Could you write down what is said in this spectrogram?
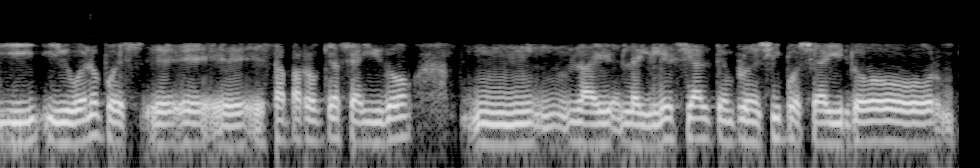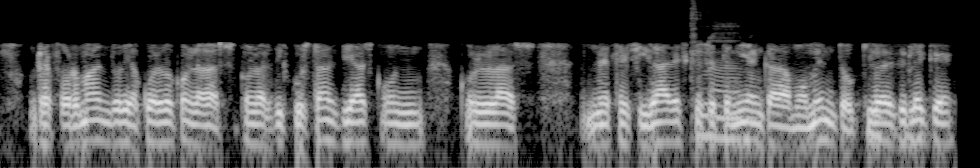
y, bueno, pues eh, eh, esta parroquia se ha ido, mm, la, iglesia, el templo en sí, pues se ha ido reformando de acuerdo con las, con las circunstancias, con, con las necesidades que se tenía en cada momento. Quiero decirle que,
